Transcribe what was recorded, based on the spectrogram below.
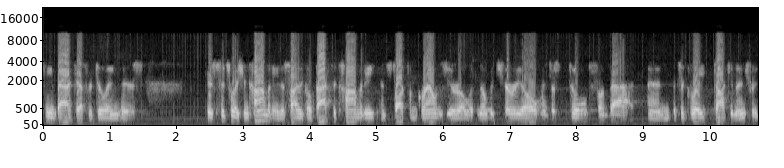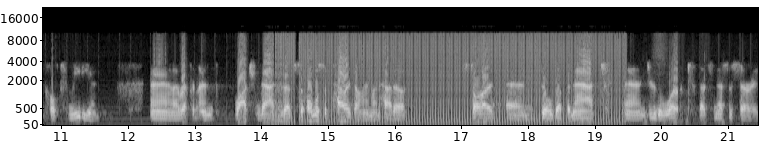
came back after doing his his situation comedy and decided to go back to comedy and start from ground zero with no material and just build from that. And it's a great documentary called Comedian, and I recommend watching that because that's almost a paradigm on how to start and build up an act and do the work that's necessary.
